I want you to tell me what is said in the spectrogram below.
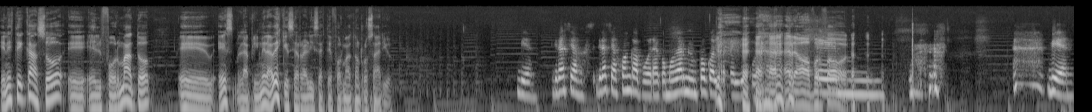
En este caso, eh, el formato eh, es la primera vez que se realiza este formato en Rosario. Bien, gracias, gracias Juanca por acomodarme un poco el, el discurso. no, por favor. Em, Bien,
